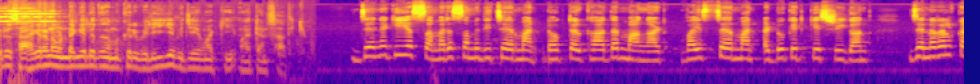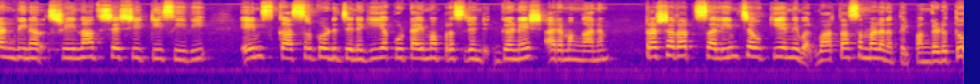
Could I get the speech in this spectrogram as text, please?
ഒരു സഹകരണം ഉണ്ടെങ്കിൽ ഇത് നമുക്കൊരു വലിയ വിജയമാക്കി മാറ്റാൻ സാധിക്കും. ജനകീയ സമരസമിതി chairman doctor Khader Mangad vice chairman advocate K. Srikanth general convener Srinath Sasi T. C. V AIIMS Kasaragod ജനകീയ കൂട്ടായ്മ പ്രസിഡന്റ് ഗണേഷ് അരമങ്ങാനം ട്രഷറർ സലീം ചൌക്കി എന്നിവർ വാർത്താസമ്മേളനത്തിൽ പങ്കെടുത്തു.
